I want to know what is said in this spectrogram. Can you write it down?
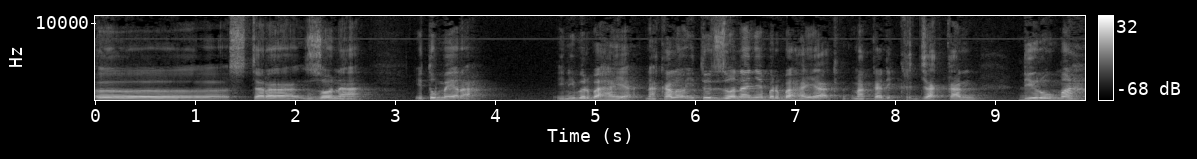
uh, secara zona itu merah. Ini berbahaya. Nah, kalau itu zonanya berbahaya, maka dikerjakan di rumah,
